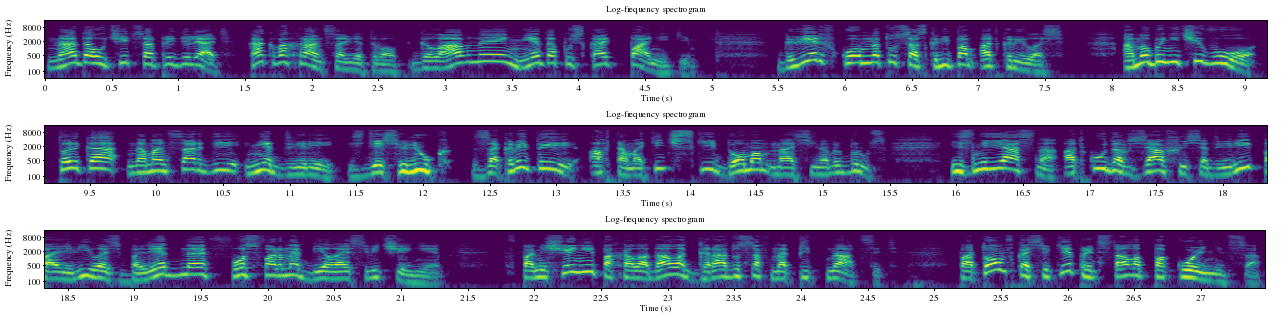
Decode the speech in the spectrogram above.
надо учиться определять, как Вахран советовал. Главное не допускать паники. Дверь в комнату со скрипом открылась. Оно бы ничего, только на мансарде нет дверей. Здесь люк, закрытый автоматически домом на осиновый брус. Из неясно, откуда взявшейся двери появилось бледное фосфорно-белое свечение. В помещении похолодало градусов на 15. Потом в косяке предстала покойница.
